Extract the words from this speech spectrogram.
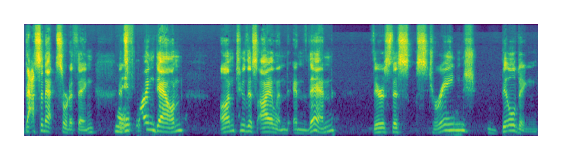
bassinet sort of thing. Right. It's flying down onto this island, and then there's this strange building,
